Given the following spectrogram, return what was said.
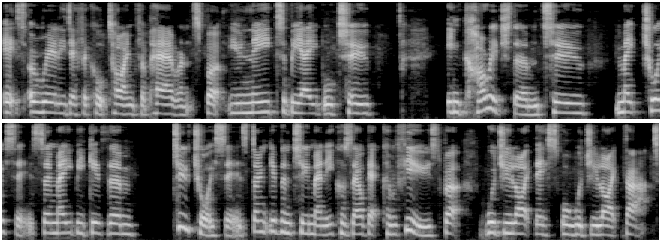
it's a really difficult time for parents, but you need to be able to encourage them to make choices. So maybe give them two choices. Don't give them too many because they'll get confused. But would you like this or would you like that?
